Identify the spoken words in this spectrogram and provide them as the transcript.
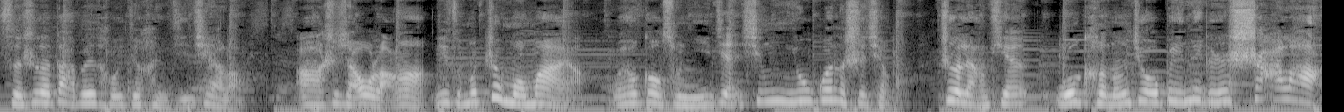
此时的大背头已经很急切了。啊，是小五郎啊！你怎么这么慢呀？我要告诉你一件性命攸关的事情，这两天我可能就要被那个人杀了。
